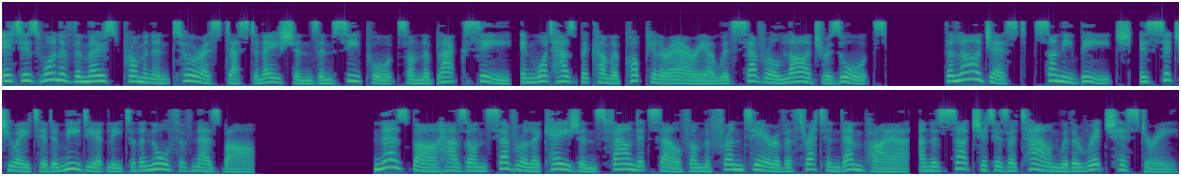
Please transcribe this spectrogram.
It is one of the most prominent tourist destinations and seaports on the Black Sea, in what has become a popular area with several large resorts. The largest, Sunny Beach, is situated immediately to the north of Nezbar. Nezbar has on several occasions found itself on the frontier of a threatened empire, and as such it is a town with a rich history.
